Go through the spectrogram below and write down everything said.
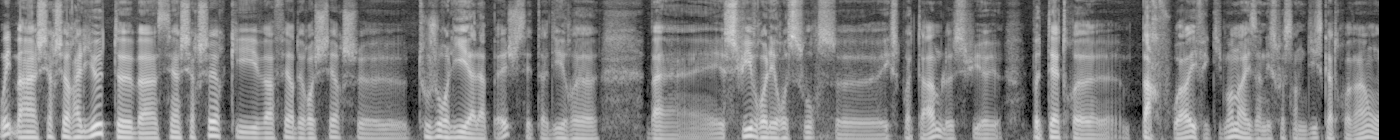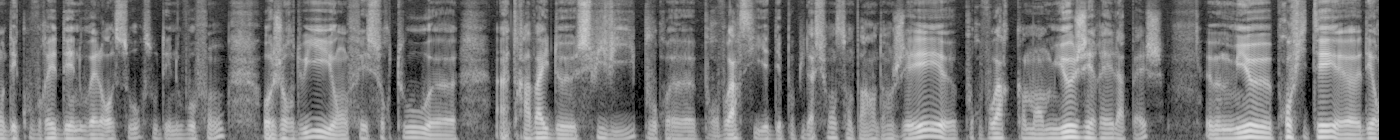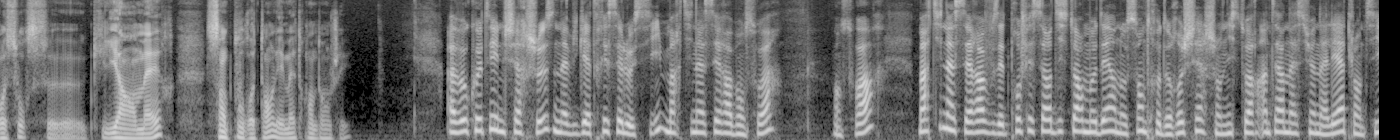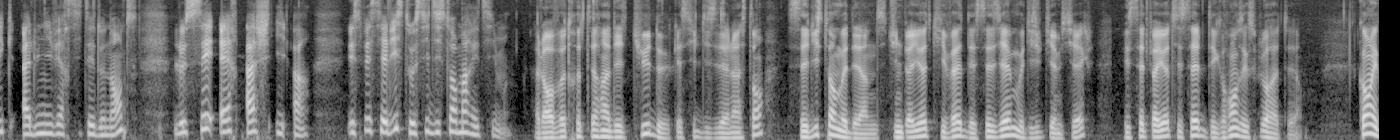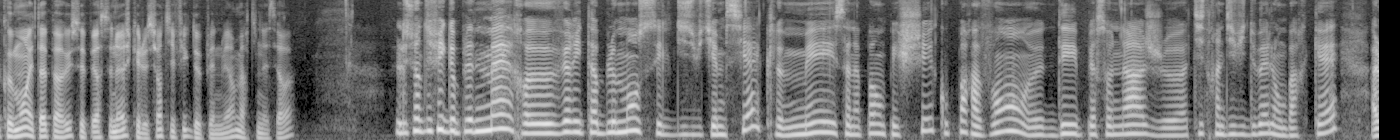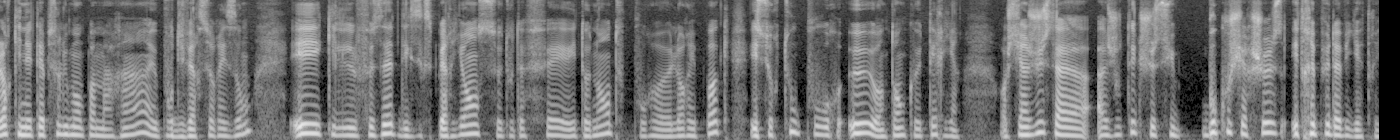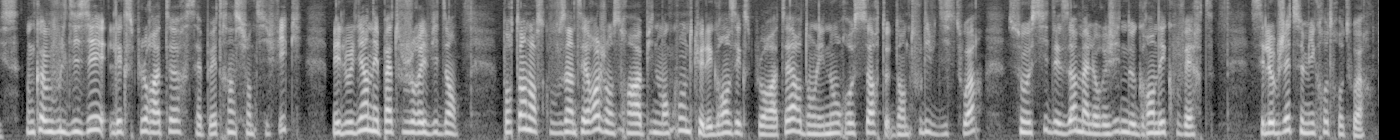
Oui, ben, un chercheur halieute, euh, ben, c'est un chercheur qui va faire des recherches euh, toujours liées à la pêche, c'est-à-dire euh, ben, suivre les ressources exploitables. Peut-être parfois, effectivement, dans les années 70-80, on découvrait des nouvelles ressources ou des nouveaux fonds. Aujourd'hui, on fait surtout un travail de suivi pour, pour voir si des populations ne sont pas en danger, pour voir comment mieux gérer la pêche, mieux profiter des ressources qu'il y a en mer, sans pour autant les mettre en danger. À vos côtés, une chercheuse, navigatrice elle aussi, Martina Serra, bonsoir. Bonsoir. Martina Serra, vous êtes professeure d'histoire moderne au Centre de recherche en histoire internationale et atlantique à l'Université de Nantes, le CRHIA, et spécialiste aussi d'histoire maritime. Alors votre terrain d'étude, qu'est-ce qu'il disait à l'instant, c'est l'histoire moderne. C'est une période qui va des 16e au 18e siècle, et cette période c'est celle des grands explorateurs. Quand et comment est apparu ce personnage qui est le scientifique de pleine mer, Martina Serra le scientifique de pleine mer, euh, véritablement, c'est le XVIIIe siècle, mais ça n'a pas empêché qu'auparavant, euh, des personnages euh, à titre individuel embarquaient, alors qu'ils n'étaient absolument pas marins, pour diverses raisons, et qu'ils faisaient des expériences tout à fait étonnantes pour leur époque, et surtout pour eux en tant que terriens. je tiens juste à ajouter que je suis beaucoup chercheuse et très peu navigatrice. Donc, comme vous le disiez, l'explorateur, ça peut être un scientifique, mais le lien n'est pas toujours évident. Pourtant, lorsqu'on vous interroge, on se rend rapidement compte que les grands explorateurs, dont les noms ressortent dans tout livre d'histoire, sont aussi des hommes à l'origine de grandes découvertes. C'est l'objet de ce micro-trottoir.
